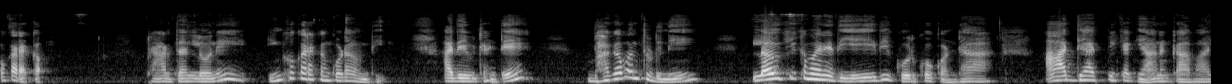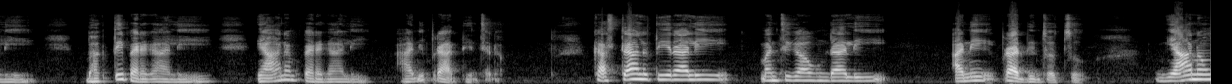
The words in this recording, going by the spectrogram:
ఒక రకం. ప్రార్థనలోనే ఇంకొక రకం కూడా ఉంది. అదేమిటంటే భగవంతుడిని లౌకికమైనది ఏది కోరుకోకుండా ఆధ్యాత్మిక జ్ఞానం కావాలి భక్తి పెరగాలి జ్ఞానం పెరగాలి అని ప్రార్థించడం. కష్టాలు తీరాలి మంచిగా ఉండాలి అని ప్రార్థించవచ్చు జ్ఞానం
